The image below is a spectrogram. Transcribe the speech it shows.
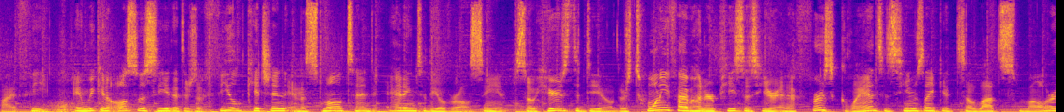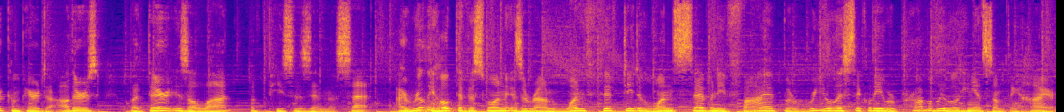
5 feet. And we can also see that there's a field kitchen and a small tent adding to the overall scene. So here's the deal, there's 2,500 pieces here and at first glance it seems like it's a lot smaller compared to others, but there is a lot of pieces in the set. I really hope that this one is around 150 to 175, but realistically we're probably looking at something higher.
